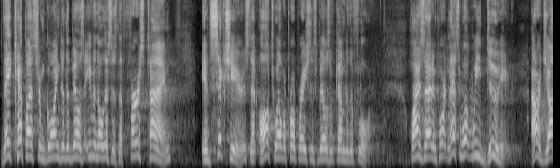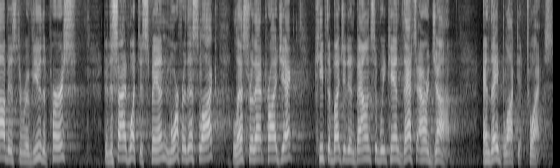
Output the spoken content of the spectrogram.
They kept us from going to the bills, even though this is the first time in six years that all 12 appropriations bills have come to the floor. Why is that important? That's what we do here. Our job is to review the purse, to decide what to spend, more for this lock, less for that project, keep the budget in balance if we can. That's our job. And they blocked it twice.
